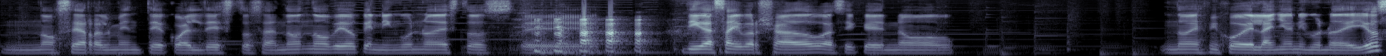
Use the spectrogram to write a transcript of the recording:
no sé realmente cuál de estos, o sea, no, no veo que ninguno de estos eh, diga Cyber Shadow, así que no, no es mi juego del año ninguno de ellos.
